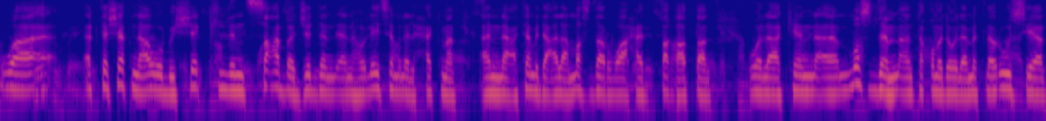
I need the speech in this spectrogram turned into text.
واكتشفنا وبشكل صعب جدا لأنه ليس من الحكمة أن نعتمد على مصدر واحد فقط. ولكن مصدم أن تقوم دولة مثل روسيا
